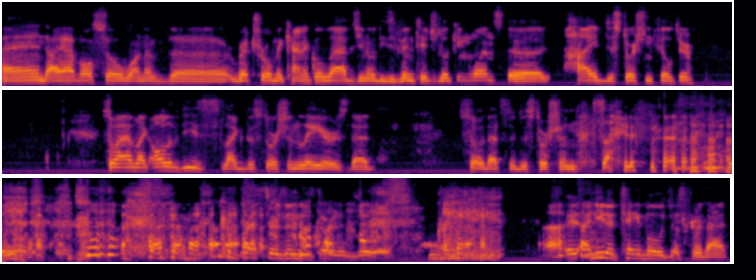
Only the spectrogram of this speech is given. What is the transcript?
And I have also one of the retro mechanical labs, you know, these vintage looking ones, the Hyde distortion filter. So I have like all of these like distortion layers that so that's the distortion side of compressors and distortions. Just, I need a table just for that.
